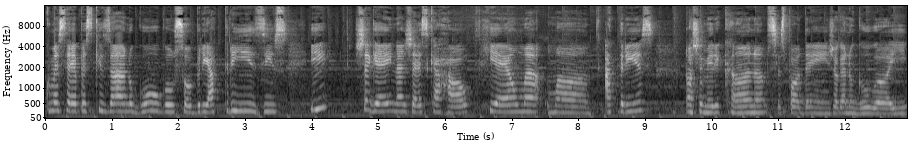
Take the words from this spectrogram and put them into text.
comecei a pesquisar no Google sobre atrizes e cheguei na Jessica Hall, que é uma, uma atriz norte-americana. Vocês podem jogar no Google aí.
